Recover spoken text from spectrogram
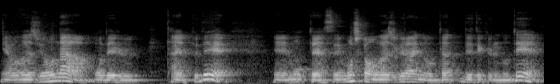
同じようなモデルタイプで、えー、もっと安いもしくは同じぐらいの出てくるので、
